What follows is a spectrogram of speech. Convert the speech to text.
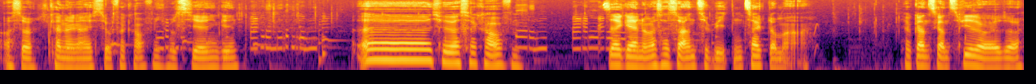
Achso, ich kann ja gar nicht so verkaufen. Ich muss hier hingehen. Äh, ich will was verkaufen. Sehr gerne. Was hast du anzubieten? Zeig doch mal. Ich habe ganz, ganz viele Leute.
